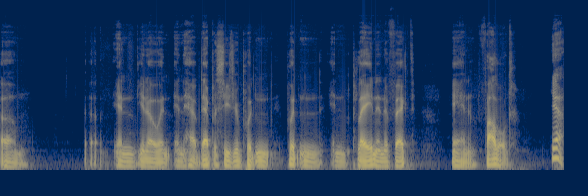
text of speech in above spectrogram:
um, uh, and you know, and, and have that procedure put in put in, in play and in effect, and followed. Yeah.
